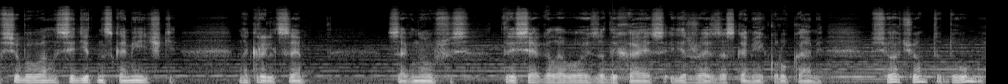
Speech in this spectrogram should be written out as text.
Все бывало, сидит на скамеечке, на крыльце, согнувшись, тряся головой, задыхаясь и держась за скамейку руками, все о чем-то думает.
